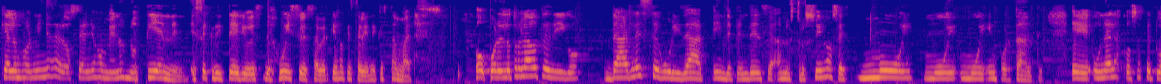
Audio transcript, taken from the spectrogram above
que a lo mejor niños de 12 años o menos no tienen ese criterio de juicio de saber qué es lo que está bien y qué está mal. O por el otro lado te digo, darles seguridad e independencia a nuestros hijos es muy, muy, muy importante. Eh, una de las cosas que tú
